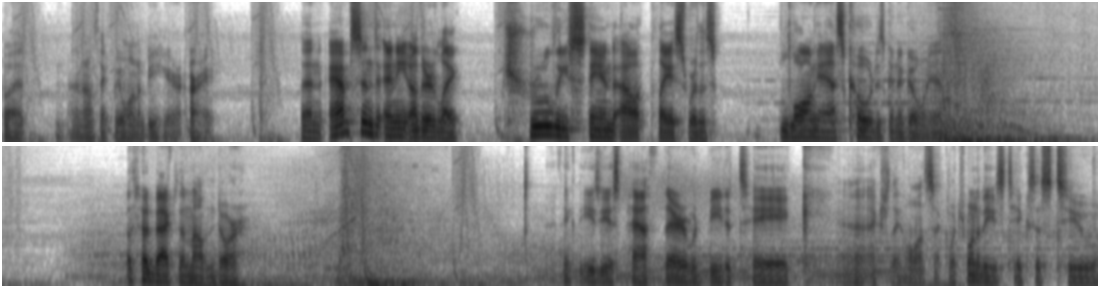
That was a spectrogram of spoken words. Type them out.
But I don't think we want to be here. Alright. Then absent any other, like, truly standout place where this long ass code is going to go in. Let's head back to the mountain door. I think the easiest path there would be to take... Uh, actually, hold on a second. Which one of these takes us to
